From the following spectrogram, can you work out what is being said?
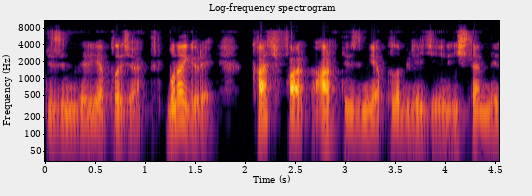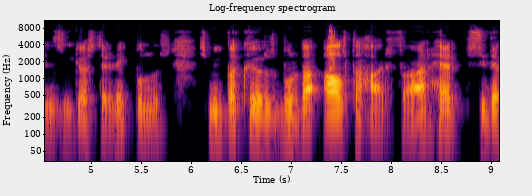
dizimleri yapılacaktır. Buna göre kaç farklı harf dizimi yapılabileceğini işlemlerinizi göstererek bulunuz. Şimdi bakıyoruz burada 6 harf var. Hepsi de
